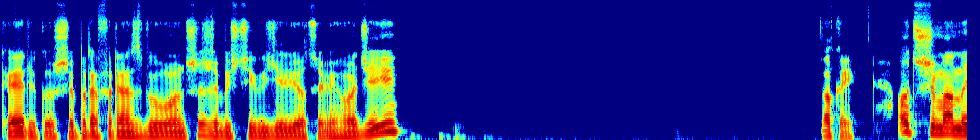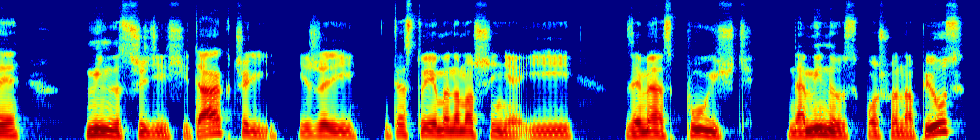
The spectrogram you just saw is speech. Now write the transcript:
Ok, tylko jeszcze preferenc wyłączę, żebyście widzieli o co mi chodzi. Ok, otrzymamy minus 30, tak? Czyli jeżeli testujemy na maszynie i zamiast pójść na minus poszło na plus,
